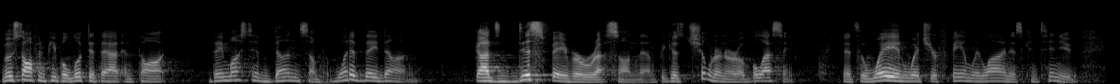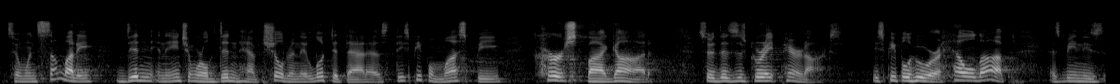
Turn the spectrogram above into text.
most often people looked at that and thought, they must have done something. What have they done? God's disfavor rests on them because children are a blessing. And it's the way in which your family line is continued. So when somebody didn't, in the ancient world, didn't have children, they looked at that as these people must be cursed by God. So there's this great paradox. These people who are held up as being these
